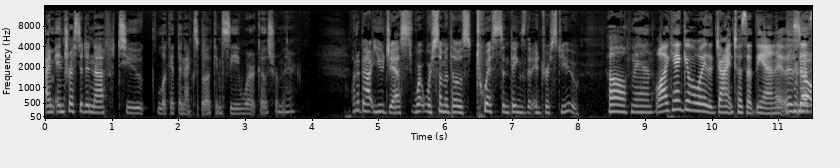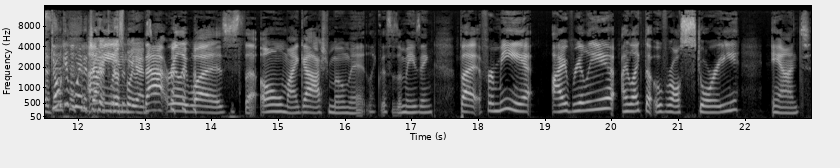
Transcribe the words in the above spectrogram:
I'm interested enough to look at the next book and see where it goes from there. What about you, Jess? What were some of those twists and things that interest you? Oh man! Well, I can't give away the giant twist at the end. It was no, don't give away the giant I mean, twist at the end. That really was the oh my gosh moment. Like this is amazing. But for me, I really I like the overall story, and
